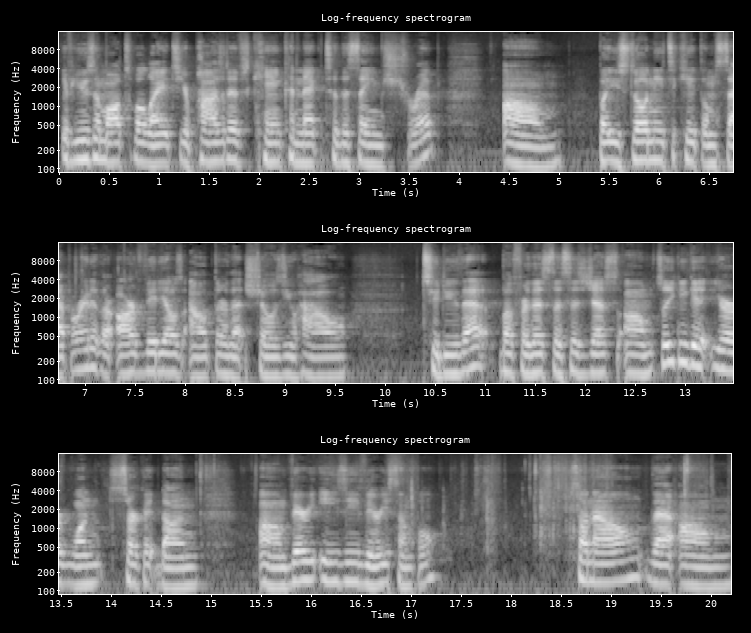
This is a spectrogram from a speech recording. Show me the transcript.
If you're using multiple lights your positives can connect to the same strip um, but you still need to keep them separated. There are videos out there that shows you how to do that but for this this is just um, so you can get your one circuit done. Um, very easy very simple. So now that um,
